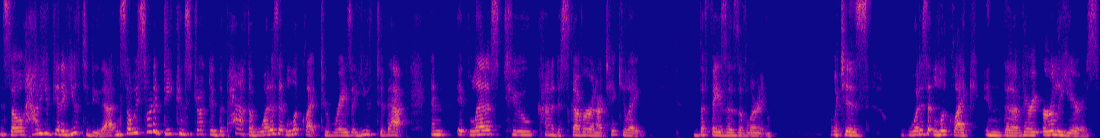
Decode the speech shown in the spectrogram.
And so, how do you get a youth to do that? And so, we sort of deconstructed the path of what does it look like to raise a youth to that? And it led us to kind of discover and articulate the phases of learning, which is what does it look like in the very early years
